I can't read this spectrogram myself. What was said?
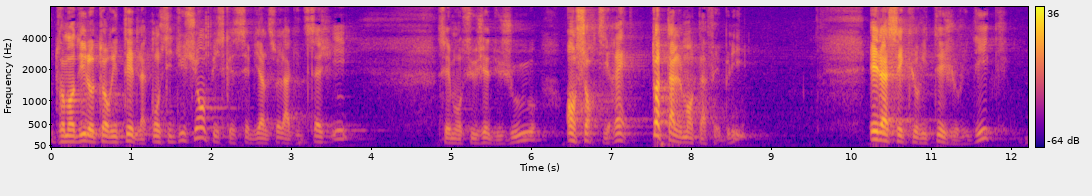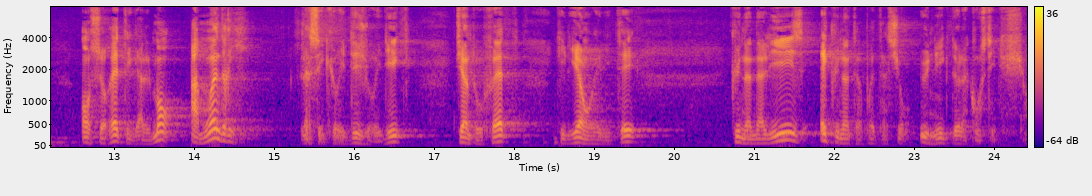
Autrement dit, l'autorité de la Constitution, puisque c'est bien de cela qu'il s'agit, c'est mon sujet du jour, en sortirait totalement affaiblie, et la sécurité juridique en serait également amoindrie. La sécurité juridique tient au fait qu'il y a en réalité qu'une analyse et qu'une interprétation unique de la Constitution.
